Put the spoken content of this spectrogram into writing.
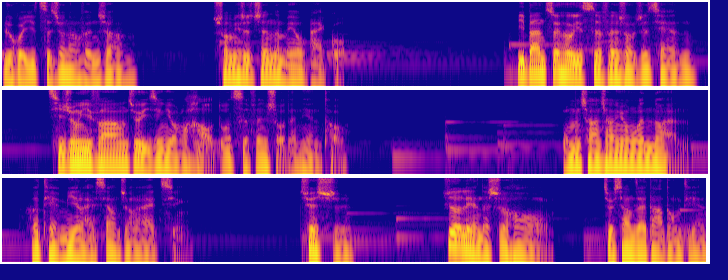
如果一次就能分成，说明是真的没有爱过。一般最后一次分手之前，其中一方就已经有了好多次分手的念头。我们常常用温暖和甜蜜来象征爱情，确实，热恋的时候就像在大冬天，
